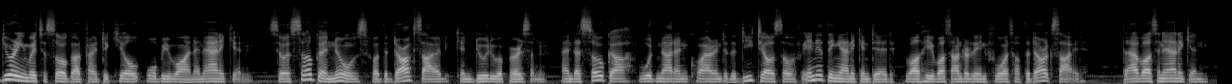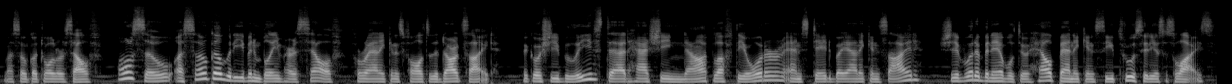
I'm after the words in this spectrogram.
during which Ahsoka tried to kill Obi-Wan and Anakin. So Ahsoka knows what the dark side can do to a person, and Ahsoka would not inquire into the details of anything Anakin did while he was under the influence of the dark side. That wasn't Anakin, Ahsoka told herself. Also, Ahsoka would even blame herself for Anakin's fall to the dark side, because she believes that had she not left the Order and stayed by Anakin's side, she would have been able to help Anakin see through Sidious's lies.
